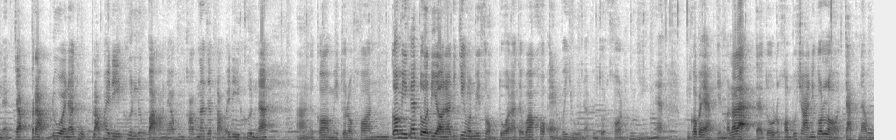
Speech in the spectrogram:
เนี่ยจะปรับด้วยนะถูกปรับให้ดีขึ้นหรือเปล่านะครับคุณครับน่าจะปรับให้ดีขึ้นนะ อ่าแล้วก็มีตัวละครก็มีแค่ตัวเดียวนะจริงๆมันมี 2 ตัวนะแต่ว่าเขาแอบไว้อยู่นะเป็นตัวละครผู้หญิงนะผมก็ไปแอบเห็นมาแล้วแหละแต่ตัวละครผู้ชายนี่ก็หล่อจัดนะผม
